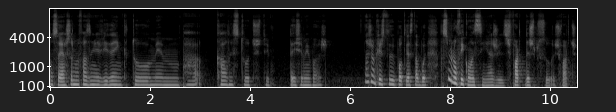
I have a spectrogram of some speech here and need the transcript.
não sei, acho que estou numa fase da minha vida em que estou mesmo, pá, calem-se todos, tipo, deixa-me em paz. Acham que este podcast está bom? Vocês não ficam assim às vezes, farto das pessoas, fartos.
